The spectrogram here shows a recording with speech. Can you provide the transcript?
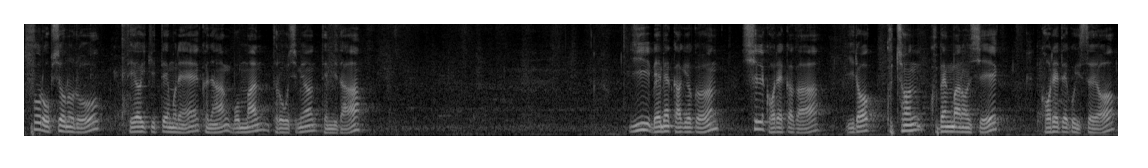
풀 옵션으로 되어 있기 때문에 그냥 몸만 들어오시면 됩니다. 이 매매 가격은 실거래가가 1억 9,900만 원씩 거래되고 있어요.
